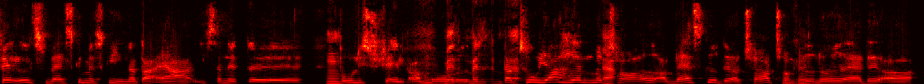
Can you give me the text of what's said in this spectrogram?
fælles vaskemaskiner, der er i sådan et øh, Mm. boligsocialt område. Men- men- der tog jeg hen med Ja. ja. tøjet og vaskede det og tørtumplede Okay. noget af det og,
